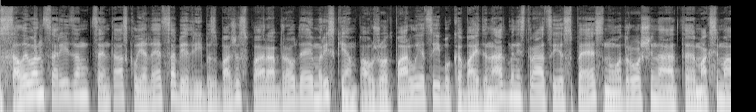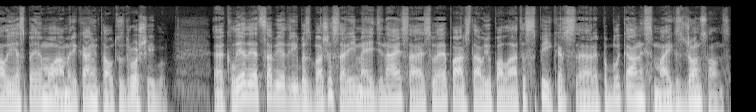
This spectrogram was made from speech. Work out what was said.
Salivans arī centās kliedēt sabiedrības bažas par apdraudējumu riskiem, paužot pārliecību, ka Baidena administrācija spēs nodrošināt eh, maksimāli iespējamo amerikāņu tautas drošību. Eh, kliedēt sabiedrības bažas arī mēģinājis ASV pārstāvju palātas spīkers, eh, republikānis Maiks Džonsons.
